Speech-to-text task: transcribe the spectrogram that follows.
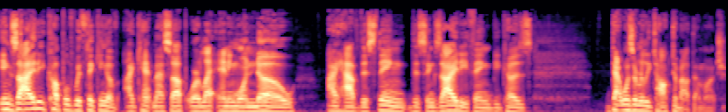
anxiety coupled with thinking of I can't mess up or let anyone know I have this thing, this anxiety thing, because that wasn't really talked about that much.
